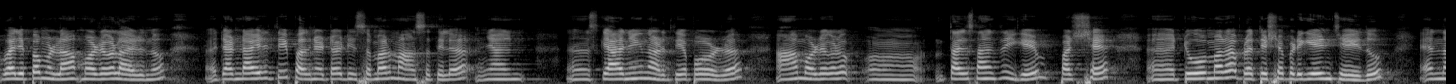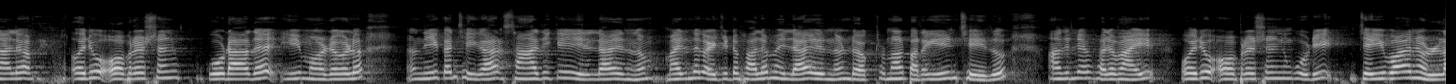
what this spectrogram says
വലിപ്പമുള്ള മുഴകളായിരുന്നു. രണ്ടായിരത്തി പതിനെട്ട് ഡിസംബർ മാസത്തിൽ ഞാൻ സ്കാനിങ് നടത്തിയപ്പോൾ ആ മുഴകൾ തലസ്ഥാനത്തിരിക്കുകയും പക്ഷേ ട്യൂമർ പ്രത്യക്ഷപ്പെടുകയും ചെയ്തു. എന്നാൽ ഒരു ഓപ്പറേഷൻ കൂടാതെ ഈ മുഴകൾ നീക്കം ചെയ്യാൻ സാധിക്കുകയില്ല എന്നും മരുന്ന് കഴിച്ചിട്ട് ഫലമില്ല എന്നും ഡോക്ടർമാർ പറയുകയും ചെയ്തു. അതിന്റെ ഫലമായി ഒരു ഓപ്പറേഷൻ കൂടി ചെയ്യുവാനുള്ള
